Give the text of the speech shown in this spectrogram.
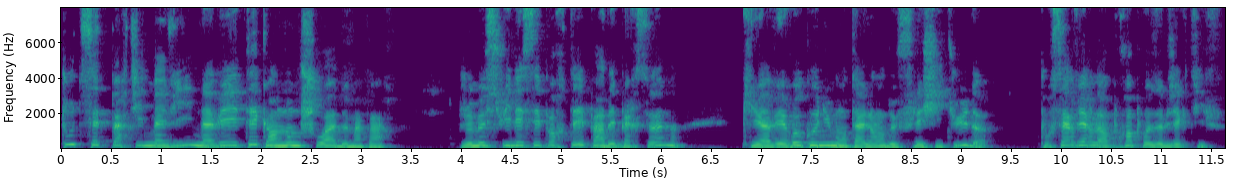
toute cette partie de ma vie n'avait été qu'un non-choix de ma part. Je me suis laissé porter par des personnes qui avaient reconnu mon talent de fléchitude pour servir leurs propres objectifs.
